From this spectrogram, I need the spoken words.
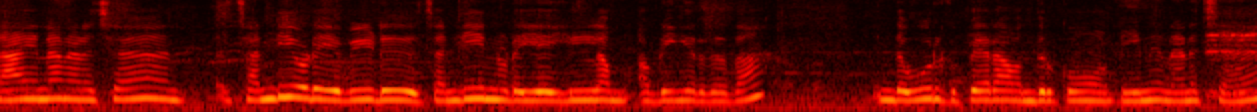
நான் என்ன நினச்சேன்? சண்டியோடைய வீடு சண்டியினுடைய இல்லம் அப்படிங்கிறது தான் இந்த ஊருக்கு பேராக வந்திருக்கும் அப்படின்னு நினச்சேன்.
